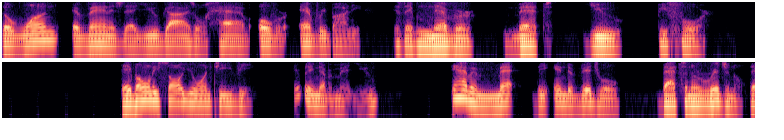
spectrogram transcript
the one advantage that you guys will have over everybody is they've never met you before. They've only saw you on TV. They really never met you. They haven't met the individual that's an original, the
